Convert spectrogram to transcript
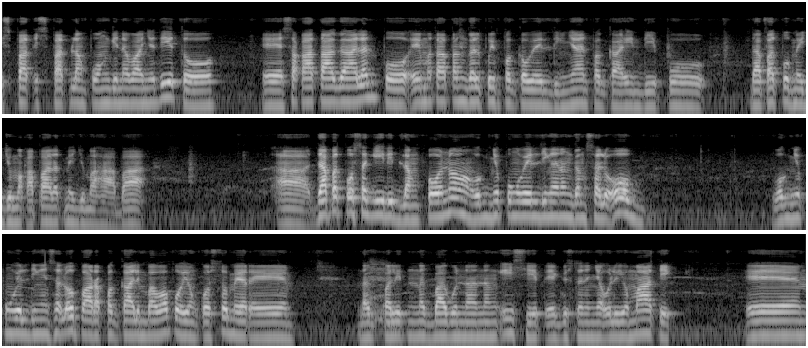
spot spot lang po ang ginawa niya dito eh sa katagalan po eh matatanggal po yung pagka-welding niyan pagka hindi po dapat po medyo makapal at medyo mahaba. Ah, dapat po sa gilid lang po no? Huwag niyo pong weldingan hanggang sa loob. Huwag niyo pong weldingan sa loob para pagkalimbawa po yung customer eh nagpalit nagbago na ng isip eh gusto na niya uli yung matic eh,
